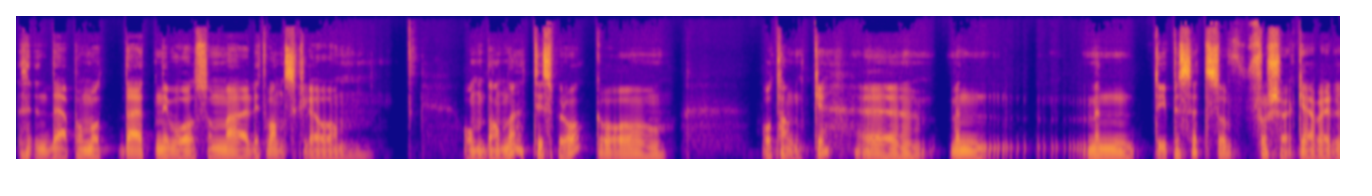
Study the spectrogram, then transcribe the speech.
Det er på en måte Det er et nivå som er litt vanskelig å omdanne til språk og, og tanke. Eh, men, men dypest sett så forsøker jeg vel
